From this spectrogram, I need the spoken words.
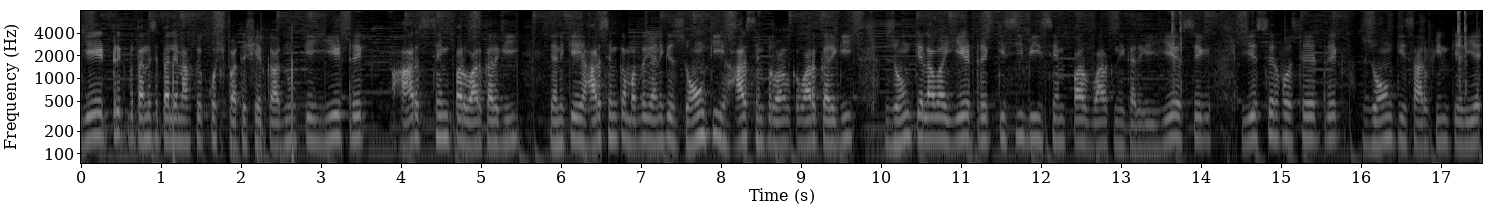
ये ट्रिक बताने से पहले मैं आपको कुछ बातें शेयर कर दूँ कि ये ट्रिक हर सिम पर वार करेगी। यानी कि हर सिम का मतलब यानी कि जोंग की हर सिम पर वर्क करेगी। जोंग के अलावा ये ट्रिक किसी भी सिम पर वर्क नहीं करेगी। ये से, ये सिर्फ़ और सिर्फ़ ट्रिक जोंग की सार्फिन के लिए।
